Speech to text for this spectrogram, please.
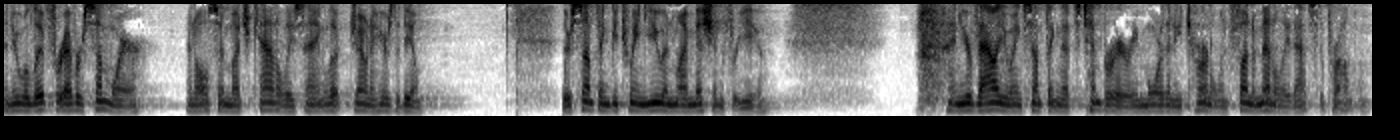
and who will live forever somewhere, and also much cattle? He's saying, Look, Jonah, here's the deal. There's something between you and my mission for you and you're valuing something that's temporary more than eternal, and fundamentally, that's the problem.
